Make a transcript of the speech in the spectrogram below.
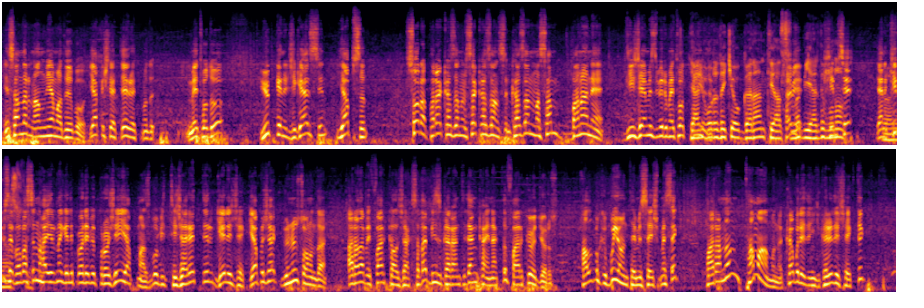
İnsanların anlayamadığı bu. Yap işlet devret metodu yüklenici gelsin, yapsın. Sonra para kazanırsa kazansın. Kazanmasam bana ne diyeceğimiz bir metot Yani değildir. oradaki o garanti aslında Tabii, bir yerde bunu kimse yani Aa, kimse babasının hayrına gelip böyle bir projeyi yapmaz. Bu bir ticarettir. Gelecek, yapacak. Günün sonunda arada bir fark kalacaksa da biz garantiden kaynaklı farkı ödüyoruz. Halbuki bu yöntemi seçmesek paranın tamamını kabul edin ki kredi çektik.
